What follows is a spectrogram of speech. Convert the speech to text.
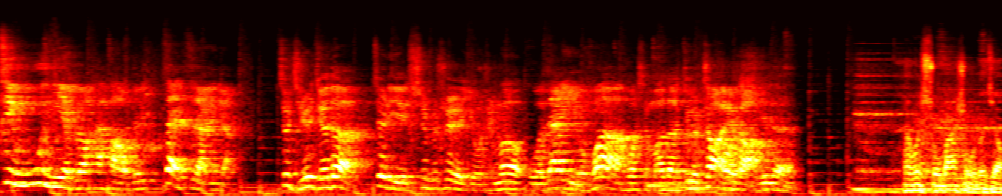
进屋你也不要害怕，我觉得再自然一点，就只是觉得这里是不是有什么火灾隐患啊或什么的，就照一照。他会手把手的教，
